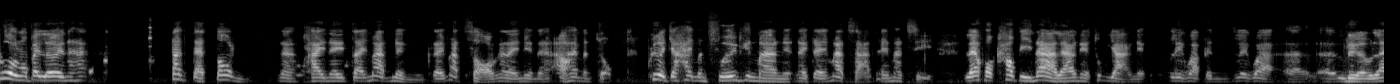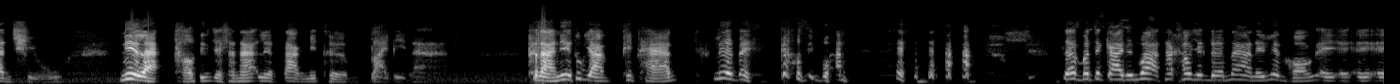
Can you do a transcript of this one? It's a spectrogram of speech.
ร่วงลงไปเลยนะฮะตั้งแต่ต้น นะภายในไตรมาสหนึ่งไตรมาสสองอะไรเนี่ยนะเอาให้มันจบ เพื่อจะให้มันฟื้นขึ้นมาเนี่ยในไตรมาสสามไตรมาสสี่แล้วพอเข้าปีหน้าแล้วเนี่ยทุกอย่างเนี่ยเรียกว่าเป็นเรียกว่าเอ่อเรือแล่นฉิวนี่แหละเขาถึงจะชนะเลือกตั้งมิดเทอมปลายปีหน้าขณะนี้ทุกอย่างผิดแผนเลื่อนไป90วันแต่มันจะกลายเป็นว่าถ้าเขายังเดินหน้าในเรื่องของไอ้ไอ้ไอ้ไอ้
